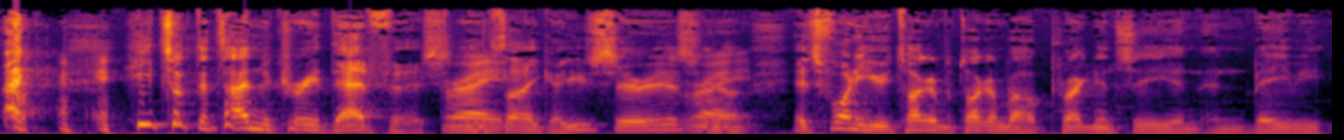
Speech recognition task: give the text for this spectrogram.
he took the time to create that fish. Right. It's like, are you serious? You know, Right. it's funny you talking about talking about pregnancy and, and baby.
